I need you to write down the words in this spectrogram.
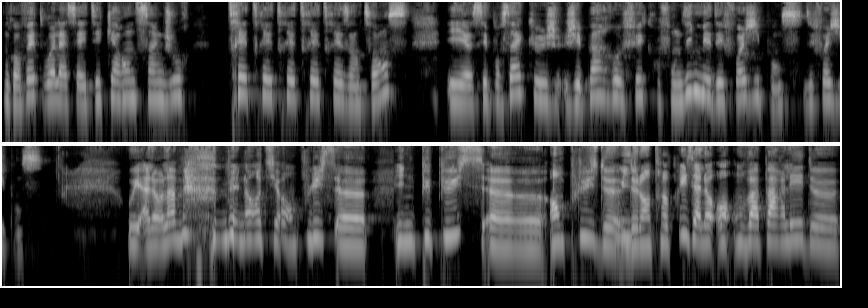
Donc en fait, voilà, ça a été 45 jours très très très très très intense. Et euh, c'est pour ça que j'ai pas refait crowdfunding mais des fois j'y pense. Des fois j'y pense. Oui, alors là maintenant tu as en plus euh, une pupus euh, en plus de, de l'entreprise. Alors on, va parler de,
